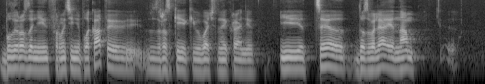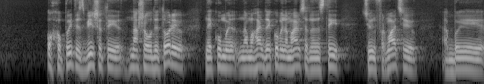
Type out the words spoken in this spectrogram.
були роздані інформаційні плакати, зразки, які ви бачите на екрані. І це дозволяє нам охопити, збільшити нашу аудиторію, на яку ми намагаємо, до якої ми намагаємося нанести цю інформацію, аби е,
